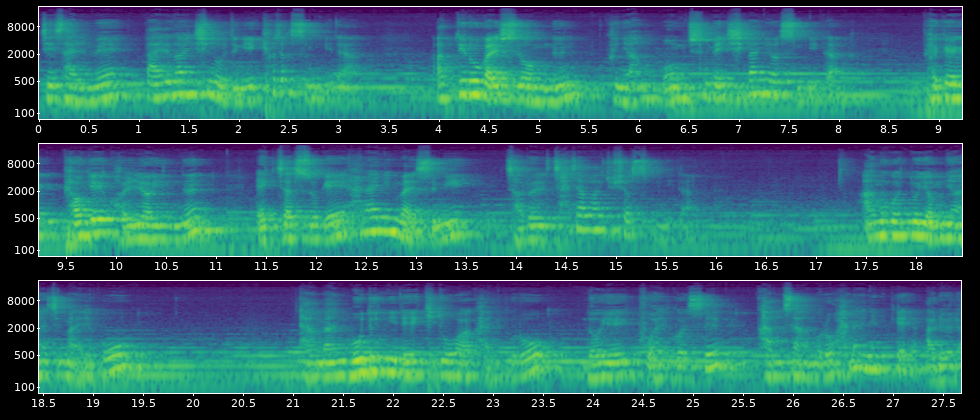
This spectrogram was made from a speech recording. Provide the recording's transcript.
제 삶에 빨간 신호등이 켜졌습니다. 앞뒤로 갈 수 없는 그냥 멈춤의 시간이었습니다. 벽에, 벽에 걸려 있는 액자 속에 하나님 말씀이 저를 찾아와 주셨습니다. 아무것도 염려하지 말고 다만 모든 일에 기도와 간구로 너의 구할 것을 감사함으로 하나님께 아뢰라.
